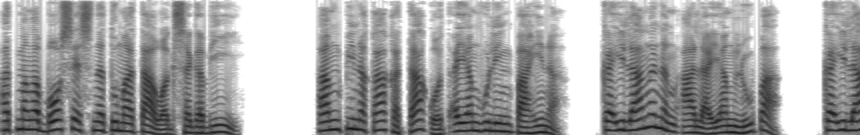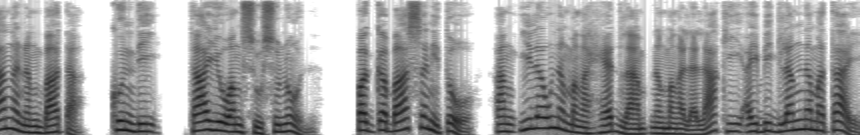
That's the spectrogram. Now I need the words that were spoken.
at mga boses na tumatawag sa gabi. Ang pinakakatakot ay ang huling pahina. Kailangan ng alay ang lupa. Kailangan ng bata, kundi, tayo ang susunod. Pagkabasa nito, ang ilaw ng mga headlamp ng mga lalaki ay biglang namatay,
